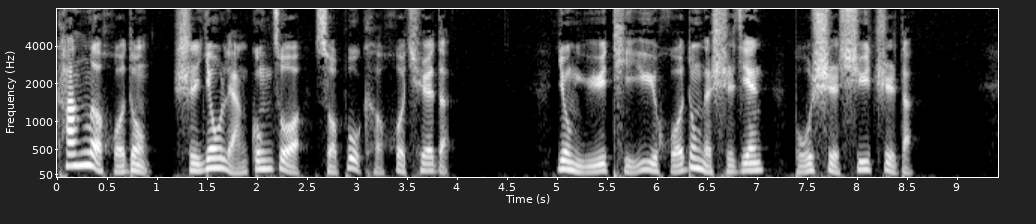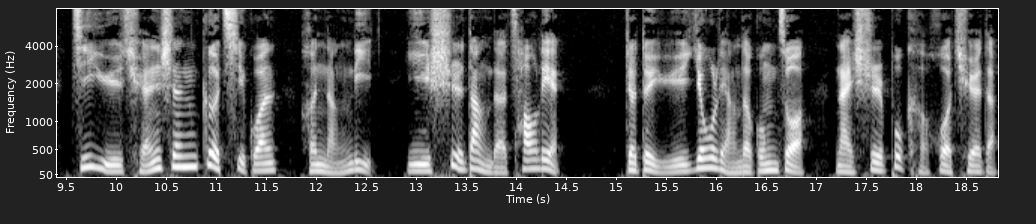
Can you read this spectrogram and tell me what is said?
康乐活动。是优良工作所不可或缺的。用于体育活动的时间不是虚掷的，给予全身各器官和能力以适当的操练，这对于优良的工作乃是不可或缺的。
